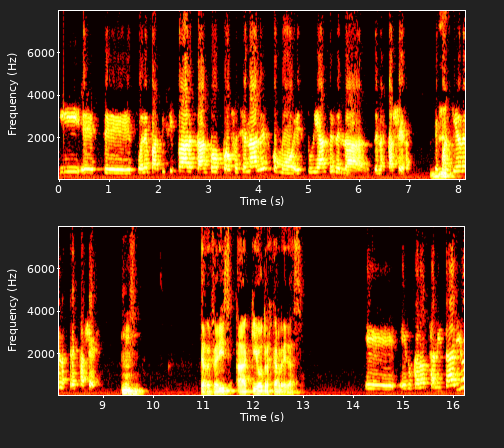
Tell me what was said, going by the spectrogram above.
y este, pueden participar tanto profesionales como estudiantes de, la, de las carreras, de cualquiera de las tres carreras. ¿Te referís a qué otras carreras? Sanitario,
